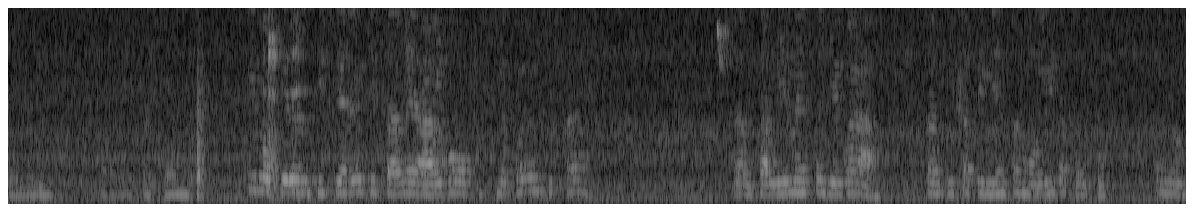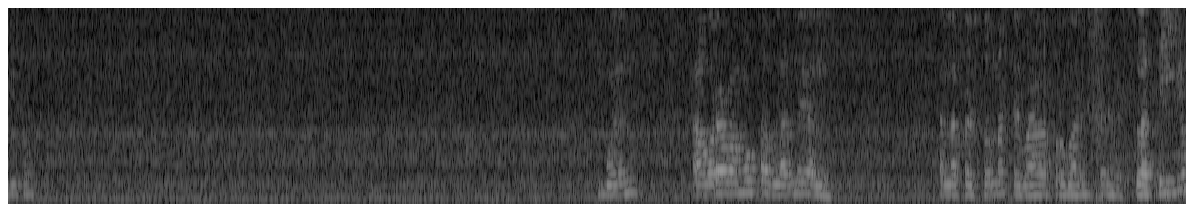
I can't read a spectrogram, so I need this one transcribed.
también para la persona. Si quieren, quitarle algo, pues le pueden quitar. Ta- También esto lleva tantita pimienta molida, pero pues se me olvidó. Bueno, ahora vamos a hablarle al, a la persona que va a probar este platillo.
